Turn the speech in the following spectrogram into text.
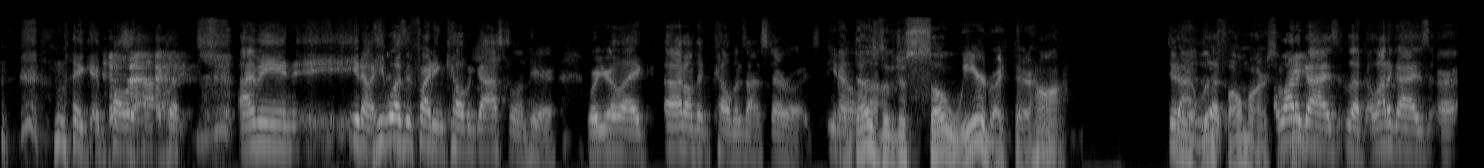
like a Paul Exactly. I mean, you know, he wasn't fighting Kelvin Gastelum here, where you're like, "Oh, I don't think Kelvin's on steroids. You know, that does um, look just so weird right there, huh? dude, like I- a look, lymphoma or a lot of guys look a lot of guys are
